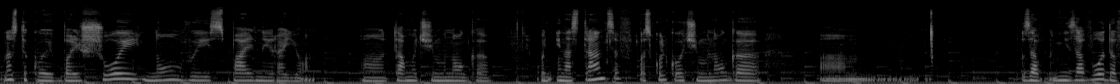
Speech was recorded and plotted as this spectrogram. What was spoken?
У нас такой большой новый спальный район. Э, Там очень много иностранцев, поскольку очень много не заводов,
